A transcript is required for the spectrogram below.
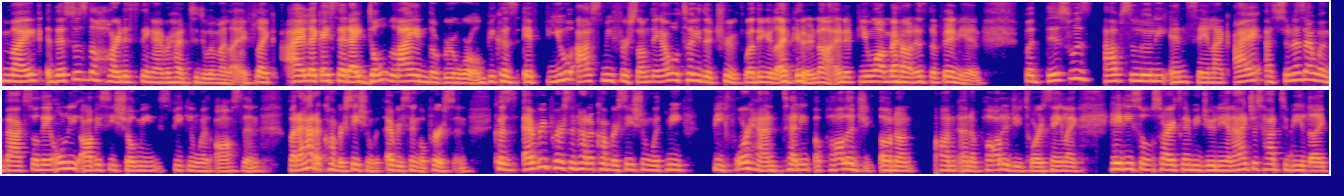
Mike, this is the hardest thing I ever had to do in my life. Like I like I said, I don't lie in the real world because if you ask me for something, I will tell you the truth, whether you like it or not. And if you want my honest opinion. But this was absolutely insane. Like I as soon as I went back, so they only obviously showed me speaking with Austin, but I had a conversation with every single person because every person had a conversation with me beforehand, telling apology oh, on on, on an apology tour, saying like, hey, Dee, so sorry, it's gonna be Julie. And I just had to be like,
